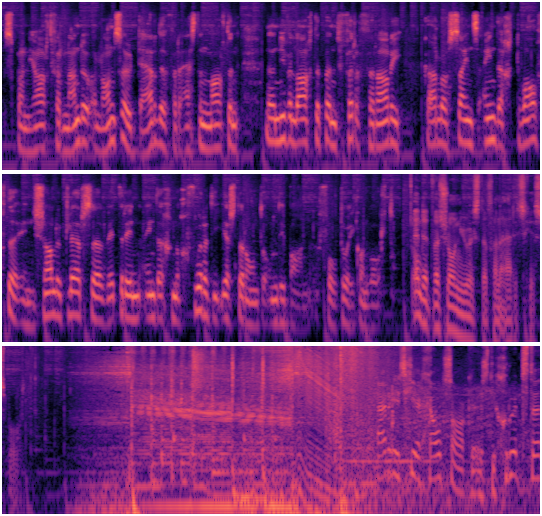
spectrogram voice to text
Spanjaard Fernando Alonso derde vir Aston Martin. Nou nuwe laagtepunt vir Ferrari. Carlos Sainz eindig 12de en Charles Leclerc se wedren eindig nog voor die eerste ronde om die baan voltooi kon word. En dit was Shaun Jooste van RSG Sport. RSG Geldsaake is die grootste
